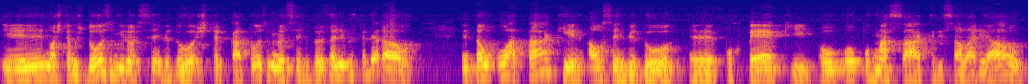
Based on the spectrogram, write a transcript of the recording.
e nós temos 12 milhões de servidores, 14 milhões de servidores a nível federal. Então, o ataque ao servidor é, por PEC ou, ou, por massacre salarial,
